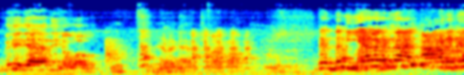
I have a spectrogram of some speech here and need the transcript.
ഇത് ശരിയായാ നീ ചൊവ്വാവും? നീയാളെ കിടന്ന് ആടനെ?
